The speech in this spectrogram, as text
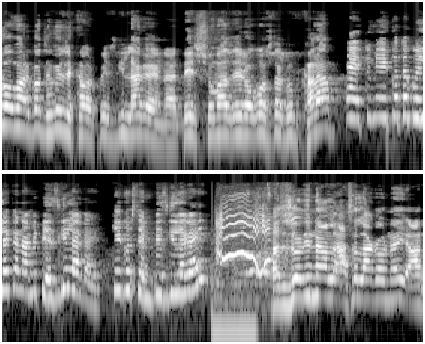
তোমার কথা কইছে খাবার পেজগি লাগায় না? দেশ সমাজের অবস্থা খুব খারাপ। এই তুমি এই কথা কইলা কেন? আমি পেজগি লাগাই। কে করছে? আমি পেজগি লাগাই? আচ্ছা যদি না আসে লাগাও নাই আর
